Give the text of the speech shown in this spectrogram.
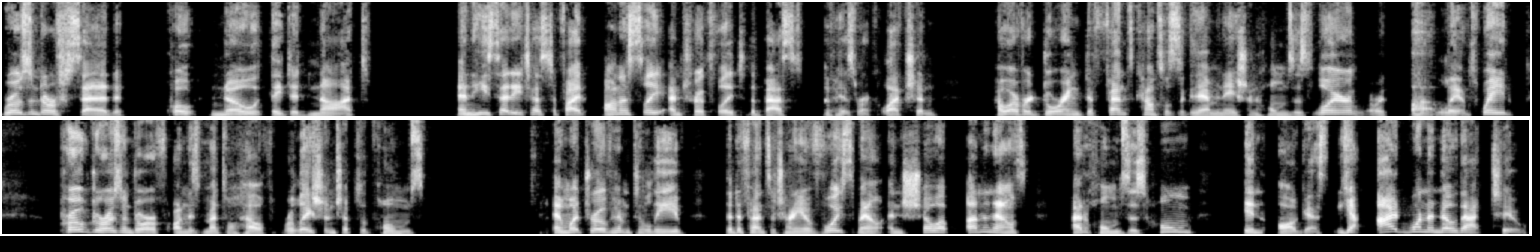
Rosendorff said, quote, no, they did not. And he said he testified honestly and truthfully to the best of his recollection. However, during defense counsel's examination, Holmes's lawyer, uh, Lance Wade, probed Rosendorff on his mental health, relationships with Holmes, and what drove him to leave the defense attorney a voicemail and show up unannounced at Holmes's home in August. Yeah, I'd want to know that too.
